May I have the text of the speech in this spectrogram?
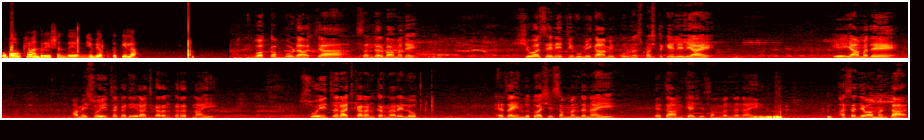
उपमुख्यमंत्री शिंदे यांनी व्यक्त केला. वकफ बोर्डाच्या संदर्भामध्ये शिवसेनेची भूमिका आम्ही पूर्ण स्पष्ट केलेली आहे की यामध्ये आम्ही सोयीचं कधी राजकारण करत नाही. सोयीचं राजकारण करणारे लोक याचा हिंदुत्वाशी संबंध नाही याचा अमक्याशी संबंध नाही. असं जेव्हा म्हणतात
